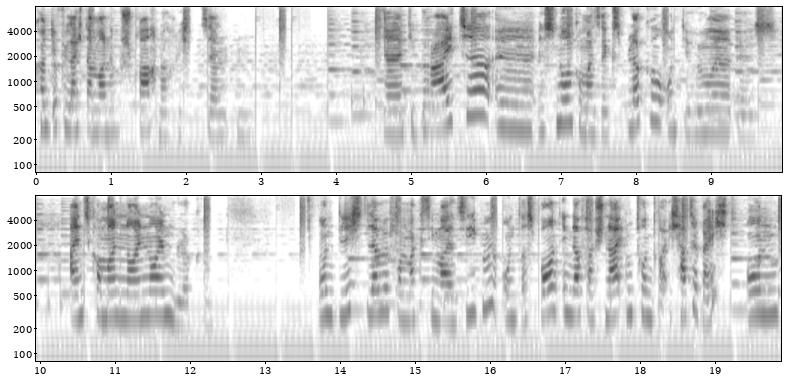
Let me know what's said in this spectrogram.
könnt ihr vielleicht dann mal eine Sprachnachricht senden. Äh, die Breite äh, ist 0,6 Blöcke und die Höhe ist 1,99 Blöcke. Und Lichtlevel von maximal 7 und das spawnt in der verschneiten Tundra. Ich hatte recht. Und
